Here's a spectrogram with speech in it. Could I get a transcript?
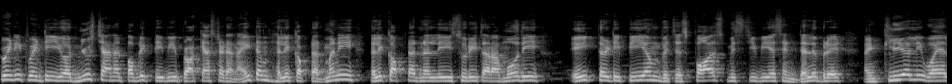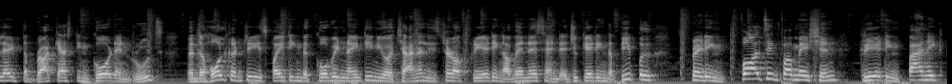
twenty twenty your news channel Public TV broadcasted an item helicopter money ಹೆಲಿಕಾಪ್ಟರ್ನಲ್ಲಿ ಸುರಿತಾರ Modi. 8:30 p.m., which is false, mischievous, and deliberate, and clearly violate the broadcasting code and rules. When the whole country is fighting the COVID-19, your channel, instead of creating awareness and educating the people, spreading false information, creating panic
